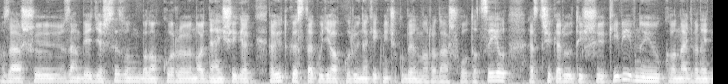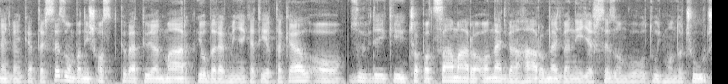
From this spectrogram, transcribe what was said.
az első az NB1-es szezonukban akkor nagy nehézségekbe ütköztek, ugye akkor ő még csak a bennmaradás volt a cél, ezt sikerült is kivívniuk a 41-42-es szezonban is, azt követően már jobb eredményeket értek el. Az újvidéki csapat számára a 43-44-es szezon volt úgymond a csúcs,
